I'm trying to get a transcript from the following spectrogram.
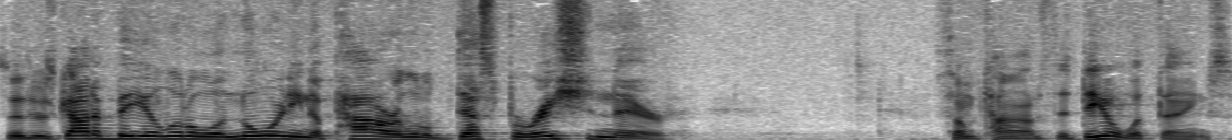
So, there's got to be a little anointing, a power, a little desperation there sometimes to deal with things.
